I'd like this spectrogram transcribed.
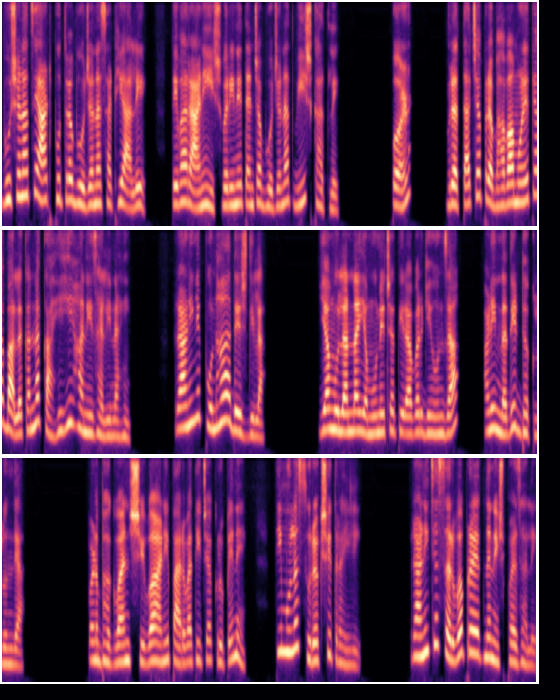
भूषणाचे आठ पुत्र भोजनासाठी आले तेव्हा राणी ईश्वरीने त्यांच्या भोजनात विष घातले. पण व्रताच्या प्रभावामुळे त्या बालकांना काहीही हानी झाली नाही. राणीने पुन्हा आदेश दिला या मुलांना यमुनेच्या तीरावर घेऊन जा आणि नदीत ढकलून द्या. पण भगवान शिव आणि पार्वतीच्या कृपेने ती मुलं सुरक्षित राहिली. राणीचे सर्व प्रयत्न निष्फळ झाले.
